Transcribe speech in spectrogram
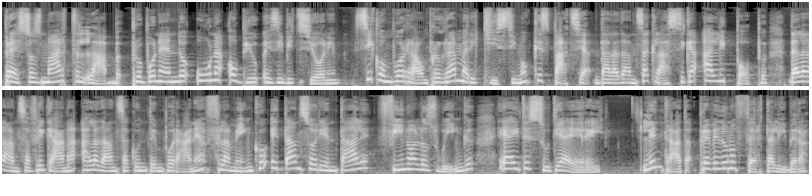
presso Smart Lab proponendo una o più esibizioni. Si comporrà un programma ricchissimo che spazia dalla danza classica all'hip hop, dalla danza africana alla danza contemporanea, flamenco e danza orientale fino allo swing e ai tessuti aerei. L'entrata prevede un'offerta libera.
